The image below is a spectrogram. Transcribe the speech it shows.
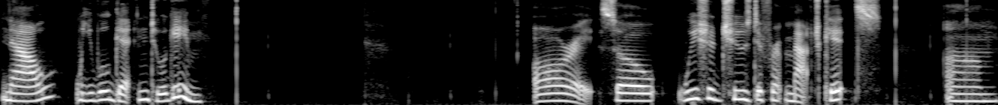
Now we will get into a game. Alright, so we should choose different match kits. Um,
